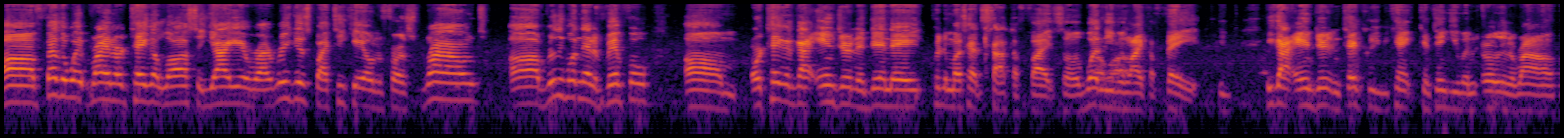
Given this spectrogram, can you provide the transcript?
uh, featherweight Brian Ortega lost to Yair Rodriguez by TKO in the first round. Uh, really wasn't that eventful. Um, Ortega got injured, and then they pretty much had to stop the fight. So it wasn't Oh, wow. even like a fade. He, he got injured, and technically, you can't continue in early in the round.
